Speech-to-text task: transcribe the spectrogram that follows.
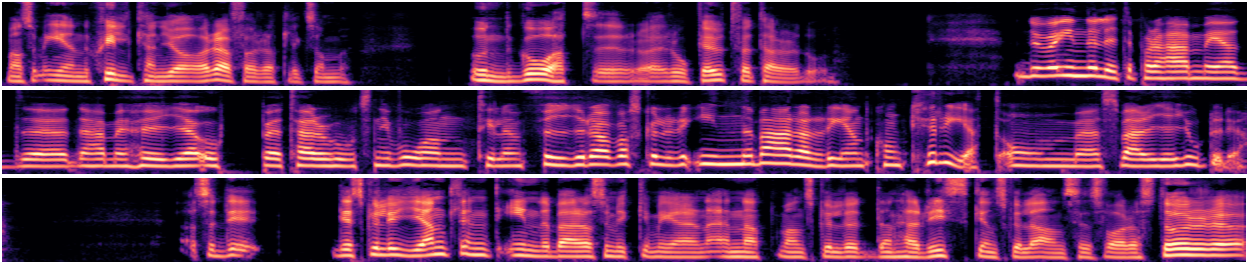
man som enskild kan göra för att liksom undgå att uh, råka ut för terrordåd. Du var inne lite på det här med eh, det här med höja upp eh, terrorhotsnivån till en fyra. Vad skulle det innebära rent konkret om Sverige gjorde det? Alltså det, det skulle egentligen inte innebära så mycket mer än, att man skulle, den här risken skulle anses vara större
